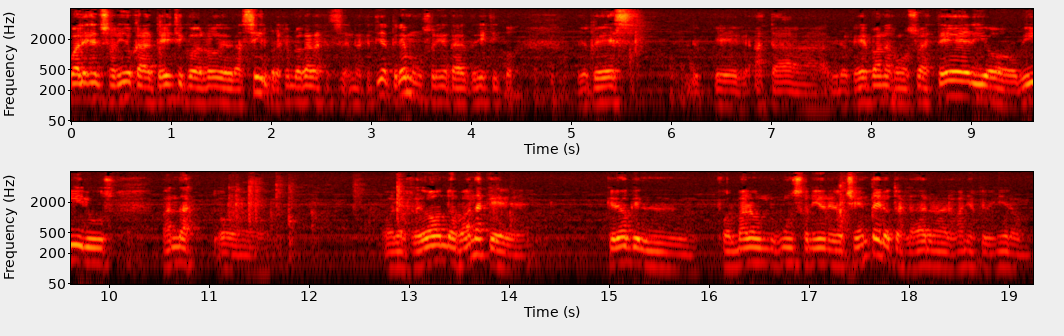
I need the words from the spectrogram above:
cuál es el sonido característico del rock de Brasil. Por ejemplo, acá en Argentina tenemos un sonido característico de lo que es hasta de lo que es bandas como Soda Stereo, Virus, bandas o, Los Redondos, bandas que creo que formaron un sonido en el 80 y lo trasladaron a los años que vinieron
